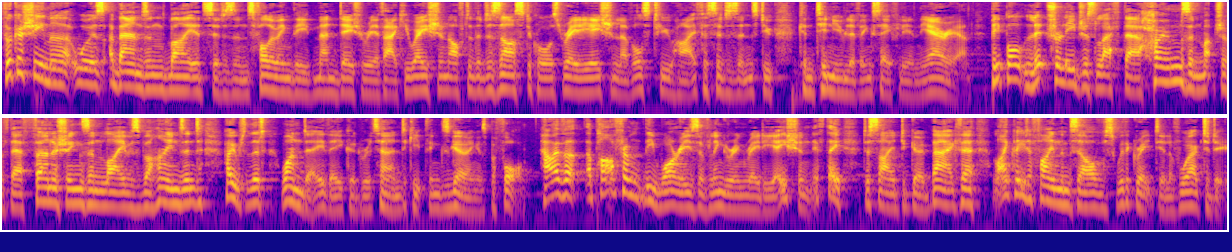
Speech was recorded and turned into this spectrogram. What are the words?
Fukushima was abandoned by its citizens following the mandatory evacuation after the disaster caused radiation levels too high for citizens to continue living safely in the area. People literally just left their homes and much of their furnishings and lives behind and hoped that one day they could return to keep things going as before. However, apart from the worries of lingering radiation, if they decide to go back, they're likely to find themselves with a great deal of work to do.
